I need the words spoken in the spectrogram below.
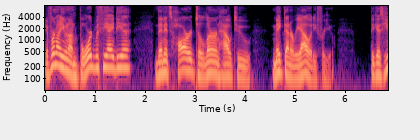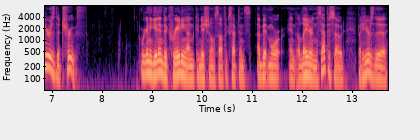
if we're not even on board with the idea, then it's hard to learn how to make that a reality for you. Because here's the truth we're going to get into creating unconditional self-acceptance a bit more in, later in this episode, but here's the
